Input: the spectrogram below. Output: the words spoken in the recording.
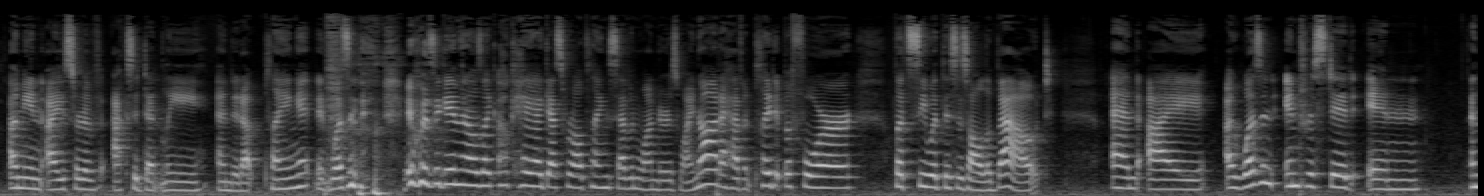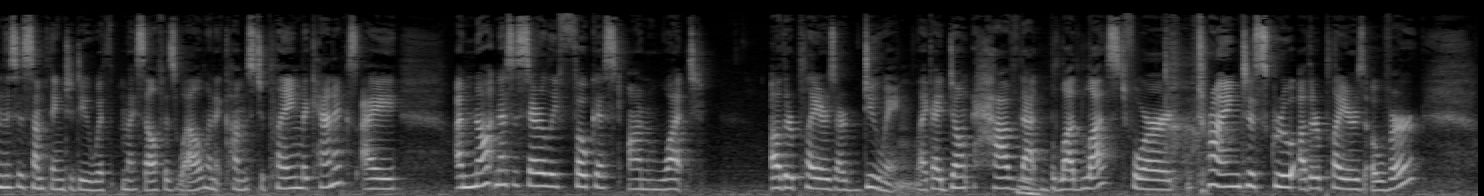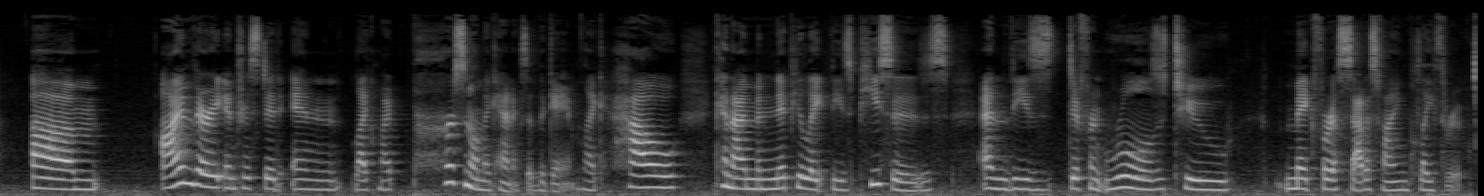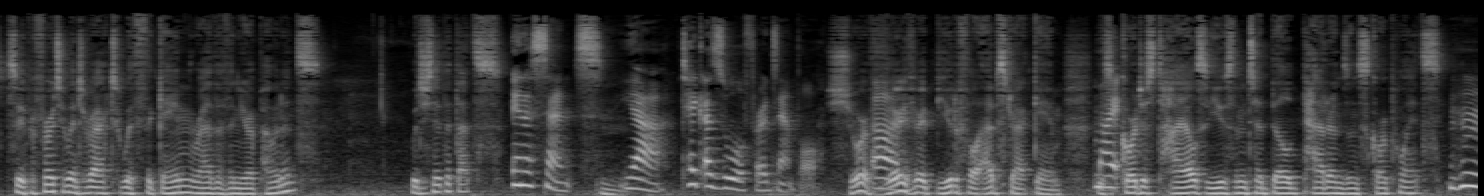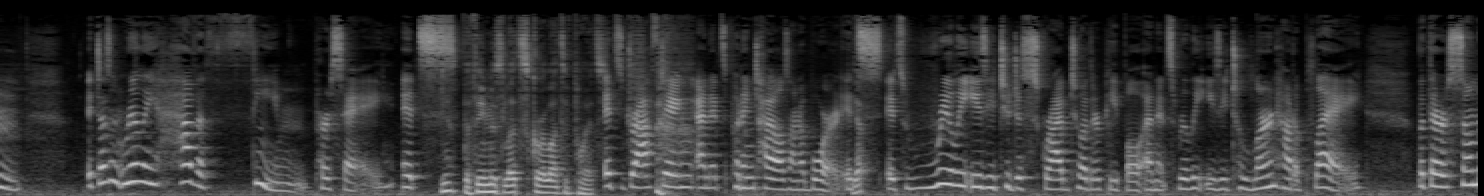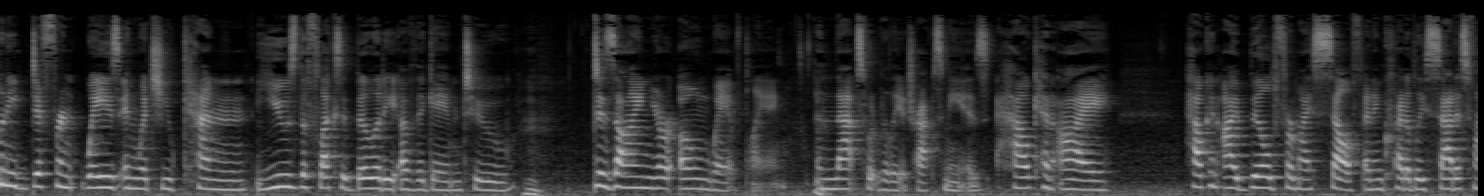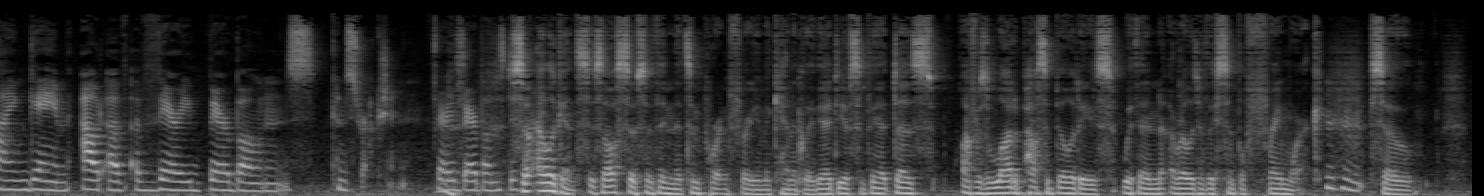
I mean, I sort of accidentally ended up playing it. It wasn't. it was a game that I was like, okay, I guess we're all playing Seven Wonders. Why not? I haven't played it before. Let's see what this is all about. And I, I wasn't interested in, and this is something to do with myself as well. When it comes to playing mechanics, I, I'm not necessarily focused on what other players are doing. Like I don't have that bloodlust for trying to screw other players over. Um, I'm very interested in like my personal mechanics of the game. Like how can I manipulate these pieces and these different rules to make for a satisfying playthrough? so you prefer to interact with the game rather than your opponents. Would you say that that's In a sense, yeah. Take Azul for example. sure? very very beautiful abstract game. These my- gorgeous tiles. You use them to build patterns and score points. hmm It doesn't really have a theme per se. It's Yeah, the theme is let's score lots of points. it's drafting and it's putting tiles on a board. It's it's really easy to describe to other people and it's really easy to learn how to play. But there are so many different ways in which you can use the flexibility of the game to hmm. design your own way of playing. and that's what really attracts me is how can I how can I build for myself an incredibly satisfying game out of a very bare bones construction, very bare bones design. So elegance is also something that's important for you mechanically. The idea of something that does offers a lot of possibilities within a relatively simple framework. Mm-hmm. So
